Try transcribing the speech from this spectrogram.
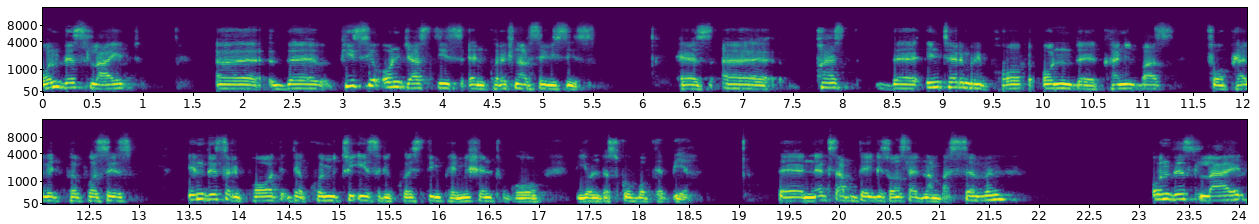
On this slide, uh, the PC on Justice and Correctional Services has uh, passed the interim report on the cannabis for private purposes. In this report, the committee is requesting permission to go beyond the scope of the bill. The next update is on slide number seven. On this slide,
